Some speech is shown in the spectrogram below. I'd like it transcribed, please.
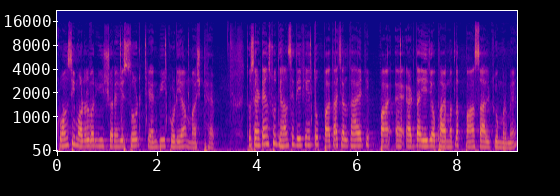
कौन सी मॉडल वर्ब यूज़ करेंगे? Should can be could must have तो सेंटेंस को ध्यान से देखें तो पता चलता है कि at the age of five मतलब पाँच साल की उम्र में।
